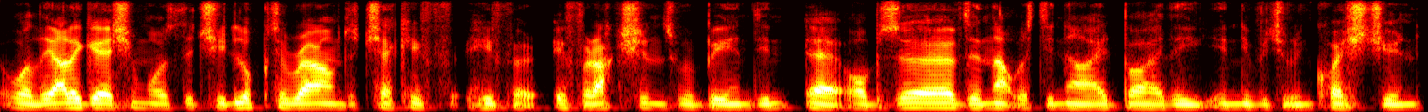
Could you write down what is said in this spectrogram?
well, the allegation was that she looked around to check if if her, if her actions were being uh, observed, and that was denied by the individual in question.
